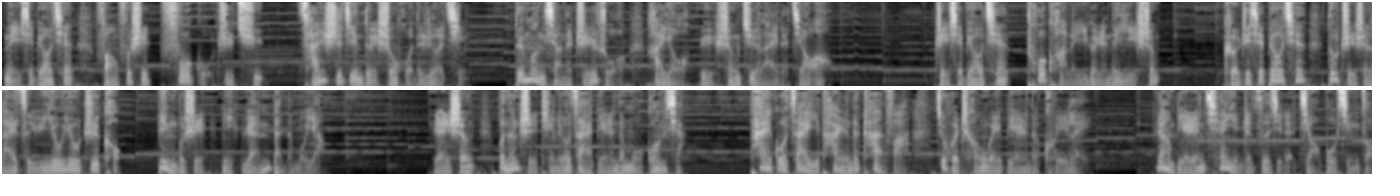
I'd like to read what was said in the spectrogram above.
那些标签仿佛是枯骨之躯，蚕食尽对生活的热情，对梦想的执着，还有与生俱来的骄傲。这些标签拖垮了一个人的一生。可这些标签都只是来自于悠悠之口，并不是你原本的模样。人生不能只停留在别人的目光下，太过在意他人的看法，就会成为别人的傀儡，让别人牵引着自己的脚步行走。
